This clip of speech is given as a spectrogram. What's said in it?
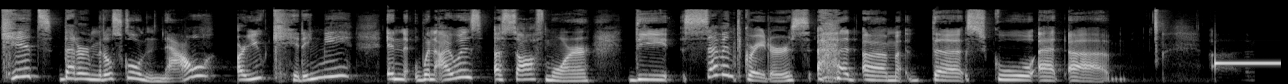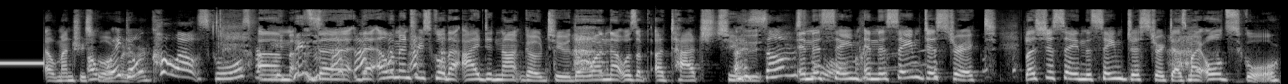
kids that are in middle school now are you kidding me? And when I was a sophomore, the seventh graders at um, the school at uh, elementary school. Oh, wait, don't call out schools for um, the the elementary school that I did not go to, the one that was a- attached to Some in the same in the same district. let's just say in the same district as my old school.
